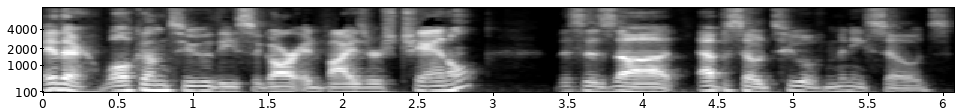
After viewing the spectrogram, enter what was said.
Hey there, welcome to the Cigar Advisors channel. This is uh, episode two of Minisodes.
